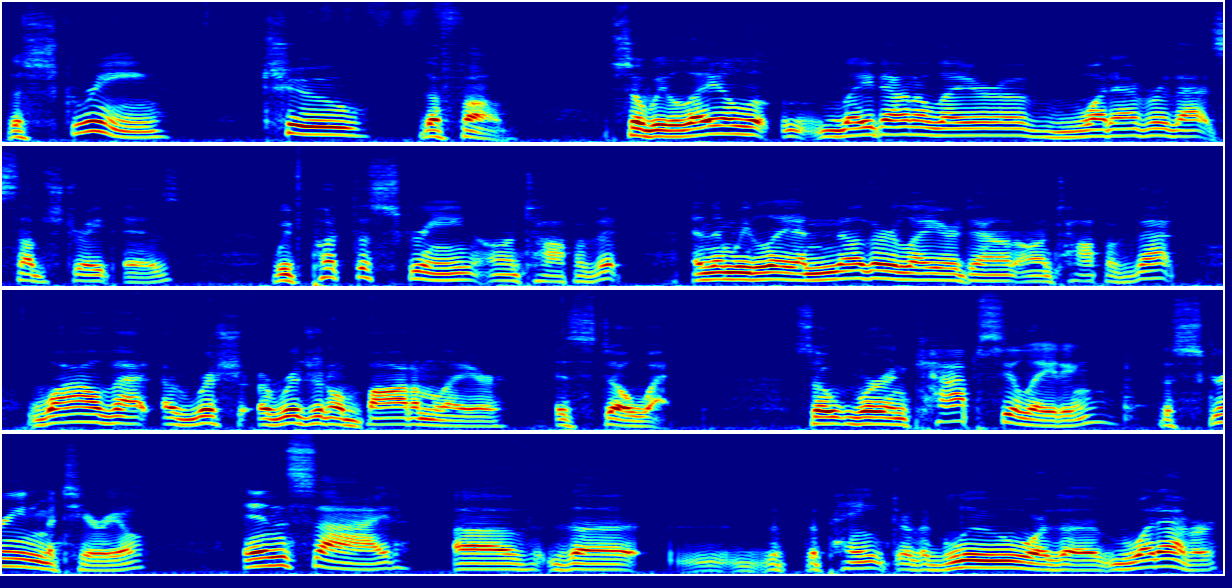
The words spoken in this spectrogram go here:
the screen to the foam. So we lay, a, lay down a layer of whatever that substrate is, we put the screen on top of it, and then we lay another layer down on top of that while that original bottom layer is still wet. So we're encapsulating the screen material inside of the, the, the, paint or the glue or the whatever,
